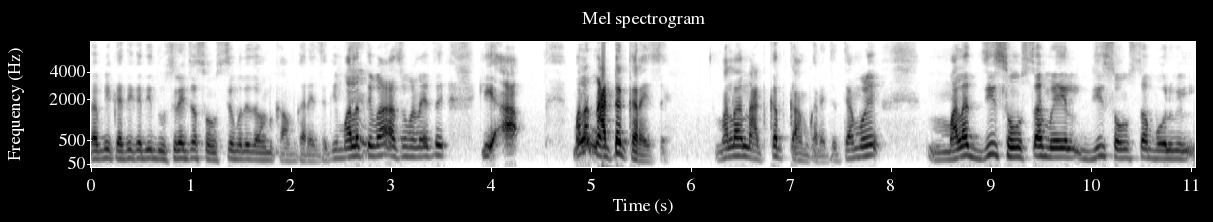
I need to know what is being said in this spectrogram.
का मी कधी कधी दुसऱ्याच्या संस्थेमध्ये जाऊन काम करायचं. की मला तेव्हा असं म्हणायचं की आ, मला नाटक करायचं आहे मला नाटकात काम करायचं आहे. त्यामुळे मला जी संस्था मिळेल जी संस्था बोलवेल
